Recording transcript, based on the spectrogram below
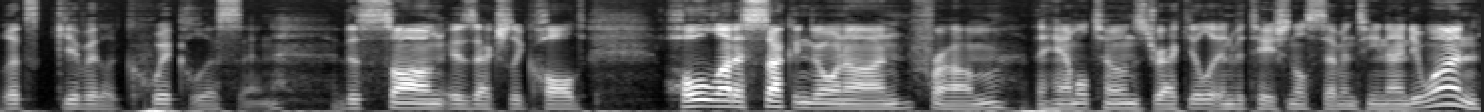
let's give it a quick listen. This song is actually called "Whole Lot of Sucking Going On" from the Hamiltones Dracula Invitational 1791.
